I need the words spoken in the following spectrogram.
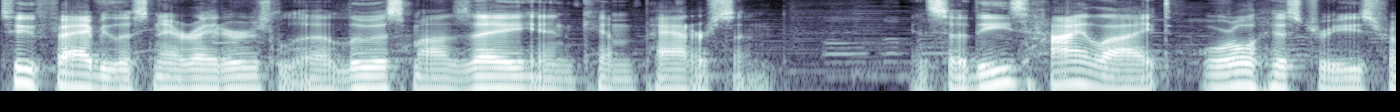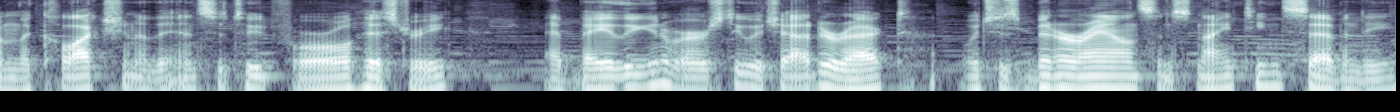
two fabulous narrators, uh, Louis and Kim Patterson. And so these highlight oral histories from the collection of the Institute for Oral History at Baylor University, which I direct, which has been around since 1970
